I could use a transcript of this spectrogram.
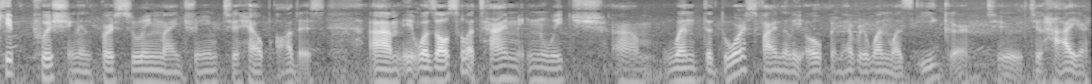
keep pushing and pursuing my dream to help others. Um, it was also a time in which, um, when the doors finally opened, everyone was eager to, to hire.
